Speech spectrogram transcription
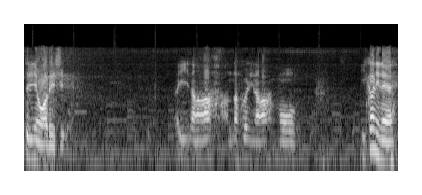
テリーにも悪いし。いいな、あんな風になもう、いかにね、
